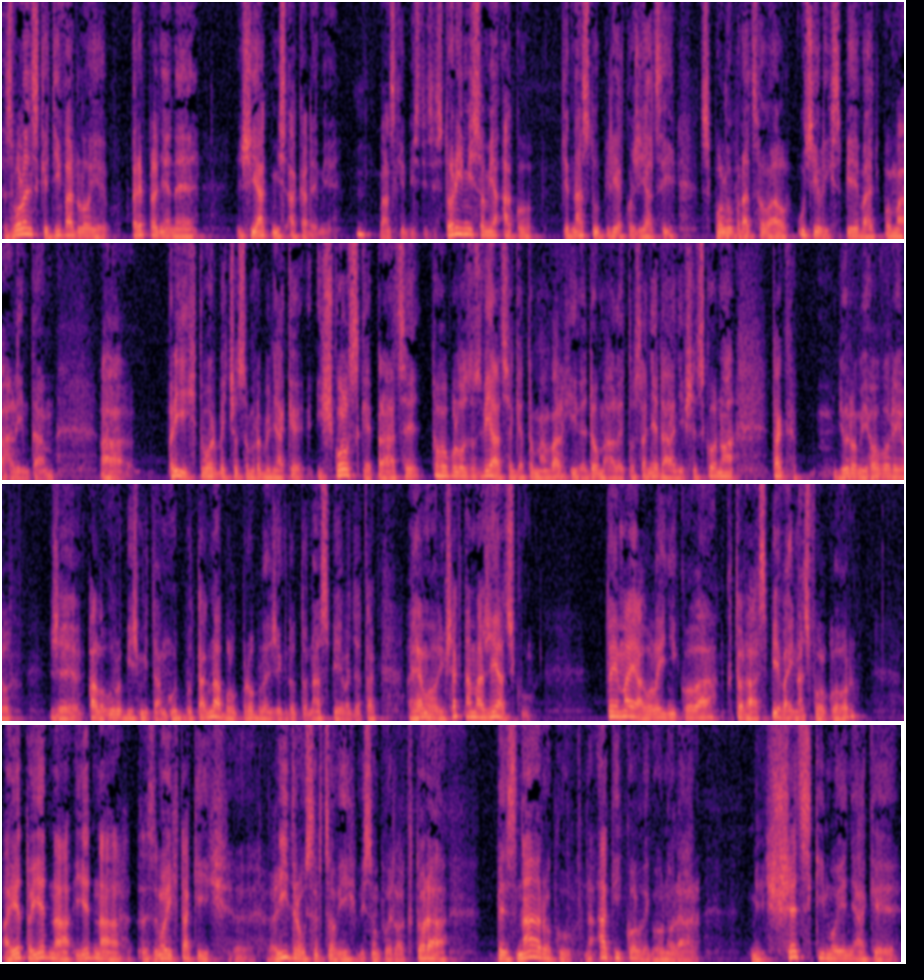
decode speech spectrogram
Zvolenské divadlo je preplnené žiakmi z akadémie mm. Banskej Bystrice, s ktorými som ja ako keď nastúpili ako žiaci, spolupracoval, učil ich spievať, pomáhal im tam. A pri ich tvorbe, čo som robil nejaké ich školské práce, toho bolo zo viac, ja to mám v archíve doma, ale to sa nedá ani všetko. No a tak Ďuro mi hovoril, že Palo, urobíš mi tam hudbu, tak no a bol problém, že kto to naspievať a tak. A ja mu hovorím, však tam má žiačku. To je Maja Olejníková, ktorá spieva ináč folklór. A je to jedna, jedna z mojich takých e, lídrov srdcových, by som povedal, ktorá bez nároku na akýkoľvek honorár mi všetky moje nejaké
